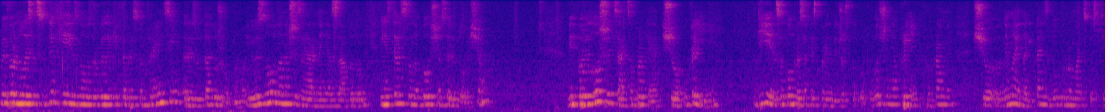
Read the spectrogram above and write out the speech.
Ми повернулися сюди, в Київ, знову зробили кілька прес-конференцій, результату жодного. І ось знову на наше звернення з заходу Міністерство навколишнього середовища відповіло швейцарцям про те, що Україні діє закон про захист тварин від жорстокого поводження, прийняті програми, що немає нарікань з боку громадськості,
